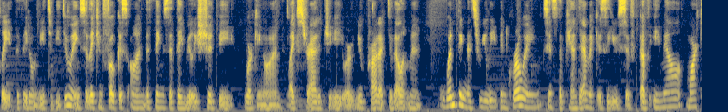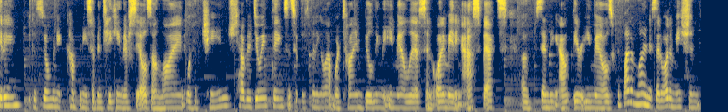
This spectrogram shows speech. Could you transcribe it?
plate that they don't need to be doing so they can focus on the things that they really should be working on, like strategy or new product development one thing that's really been growing since the pandemic is the use of, of email marketing because so many companies have been taking their sales online or have changed how they're doing things. And so they're spending a lot more time building the email lists and automating aspects of sending out their emails. The bottom line is that automation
